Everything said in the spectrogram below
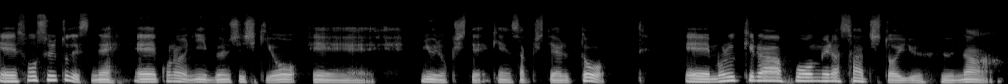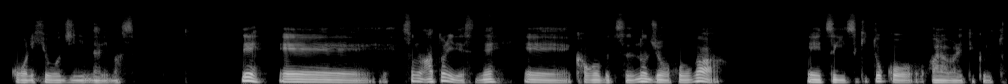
えー、そうするとですね、え、このように分子式を、え、入力して検索してやると、えー、 Molecular Formula Search というふうな、ここに表示になります。で、え、その後にですね、え、化合物の情報がえ次々とこう現れてくると。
